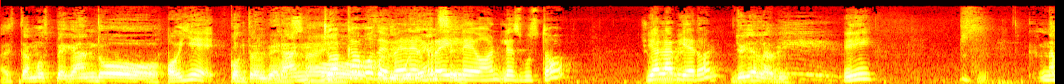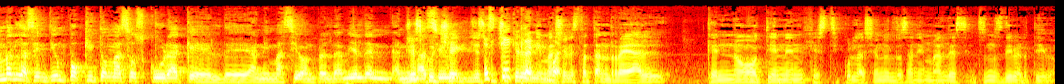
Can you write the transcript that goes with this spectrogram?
Estamos pegando Oye, contra el verano. yo acabo de ver El. Rey León, ¿les gustó? Yo ¿Ya no la la vi. vieron? Yo ya la vi. ¿Y? Nada más la sentí un poquito más oscura que el de animación, pero el de a mí el de animación. Yo escuché, yo Es escuché que que, la animación bueno. está tan real que no tienen gesticulaciones los animales, entonces no es divertido.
